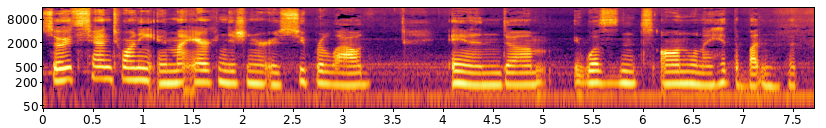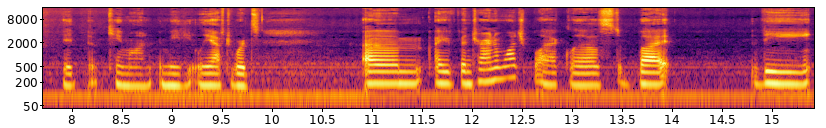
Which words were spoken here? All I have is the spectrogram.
So it's 10.20 and my air conditioner is super loud. And um, it wasn't on when I hit the button, but it came on immediately afterwards. Um, I've been trying to watch Blacklist, but the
